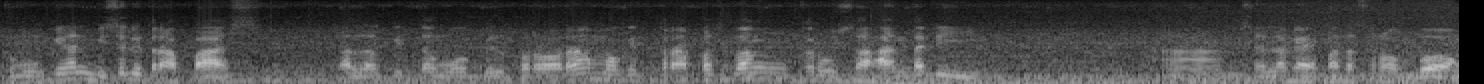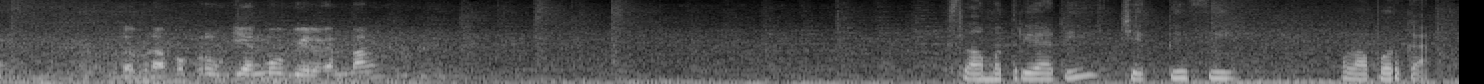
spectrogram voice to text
kemungkinan bisa diterapas. Kalau kita mobil per orang mau kita terapas bang kerusakan tadi Nah, misalnya kayak patah serombong. Udah berapa kerugian mobil kan, Bang? Selamat Riyadi, Cek TV, melaporkan.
